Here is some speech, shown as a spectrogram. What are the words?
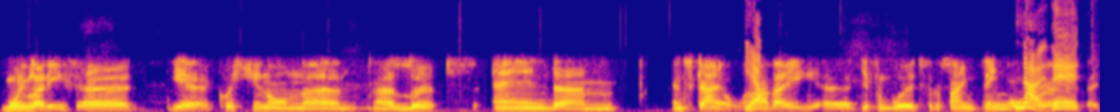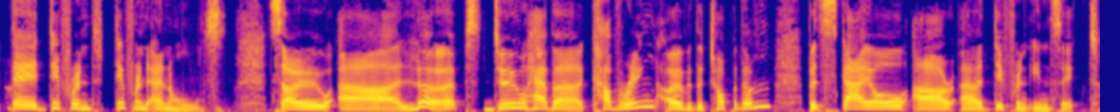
good morning, ladies. Uh, yeah, question on um uh, lerps and um, and scale. Yep. Are they uh, different words for the same thing? Or no, they're they they're different different animals. So uh, lerps do have a covering over the top of them, but scale are a different insect.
